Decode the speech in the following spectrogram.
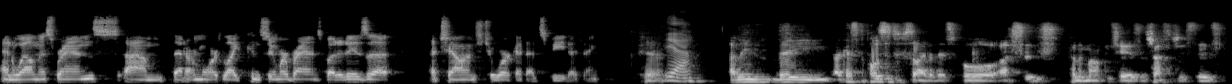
and wellness brands um, that are more like consumer brands, but it is a a challenge to work at that speed. I think. Yeah. Yeah. I mean, the I guess the positive side of this for us as kind of marketeers and strategists is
